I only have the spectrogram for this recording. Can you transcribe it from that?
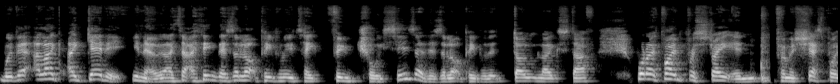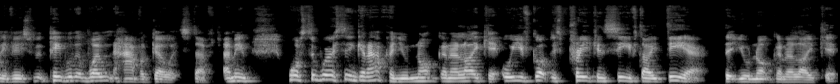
with it. I like, I get it. You know, I, th- I, think there's a lot of people who take food choices, and there's a lot of people that don't like stuff. What I find frustrating from a chef's point of view is people that won't have a go at stuff. I mean, what's the worst thing can happen? You're not going to like it, or you've got this preconceived idea that you're not going to like it.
